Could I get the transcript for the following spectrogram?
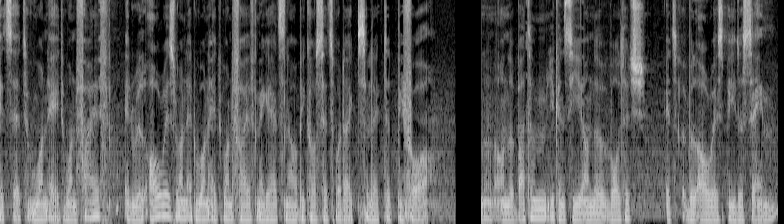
it's at 1815 it will always run at 1815 megahertz now because that's what I selected before on the bottom you can see on the voltage it will always be the same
